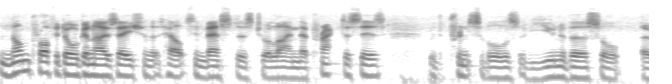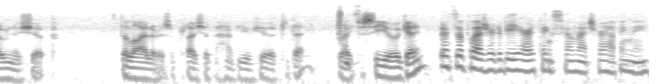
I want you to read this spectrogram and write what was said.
non profit organization that helps investors to align their practices with the principles of universal ownership. Delilah, it's a pleasure to have you here today. Great it's, to see you again. It's a pleasure to be here. Thanks so much for having me.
